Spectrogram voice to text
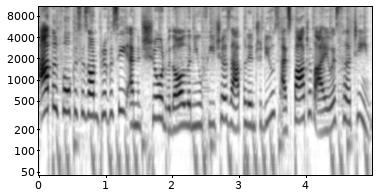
Apple focuses on privacy and it showed with all the new features Apple introduced as part of iOS 13.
